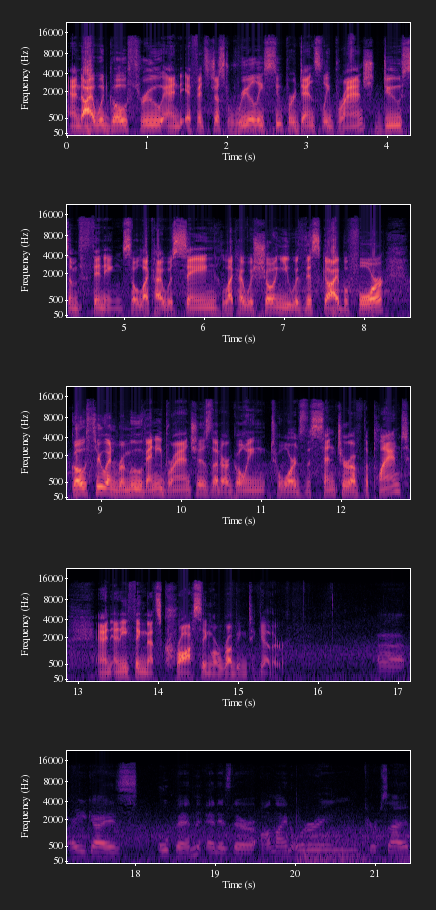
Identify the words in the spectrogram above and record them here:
And I would go through and if it's just really super densely branched, do some thinning. So like I was saying, like I was showing you with this guy before, go through and remove any branches that are going towards the center of the plant and anything that's crossing or rubbing together. Uh, are you guys open and is there online ordering, curbside?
